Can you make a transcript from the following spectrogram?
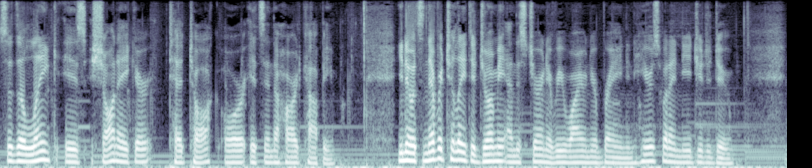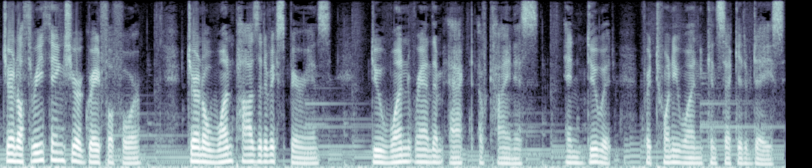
So the link is Shawn Achor TED Talk or it's in the hard copy. You know, it's never too late to join me on this journey of rewiring your brain, and here's what I need you to do journal three things you are grateful for, journal one positive experience, do one random act of kindness, and do it for 21 consecutive days.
